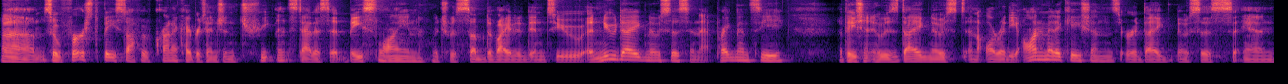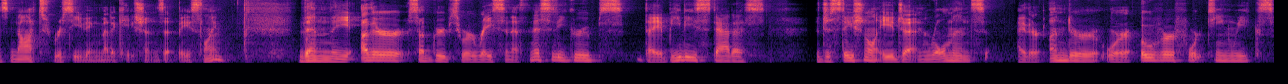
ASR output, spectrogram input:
Um, so, first, based off of chronic hypertension treatment status at baseline, which was subdivided into a new diagnosis in that pregnancy, a patient who is diagnosed and already on medications, or a diagnosis and not receiving medications at baseline. Then the other subgroups were race and ethnicity groups, diabetes status, the gestational age at enrollment, either under or over 14 weeks,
